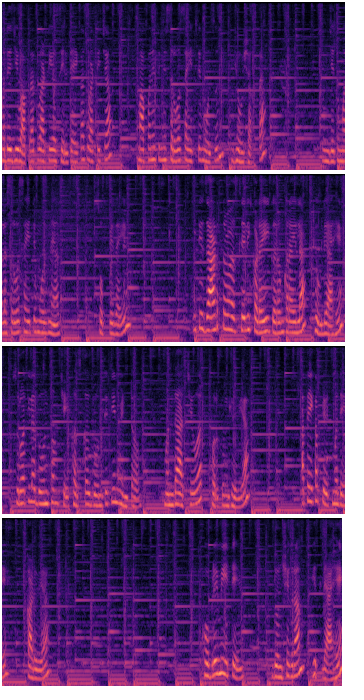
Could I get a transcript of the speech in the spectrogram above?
मध्ये जी वापरात वाटी असेल त्या एकाच वाटीच्या मापाने तुम्ही सर्व साहित्य मोजून घेऊ शकता. म्हणजे तुम्हाला सर्व साहित्य मोजण्यास सोपे जाईल. इथे जाड तळ असलेली कढई गरम करायला ठेवली आहे. सुरुवातीला दोन चमचे खसखस दोन ते तीन मिनटं मंद आचेवर परतून घेऊया. आता एका प्लेटमध्ये काढूया. खोबरे मी इथे दोनशे ग्राम घेतले आहे.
